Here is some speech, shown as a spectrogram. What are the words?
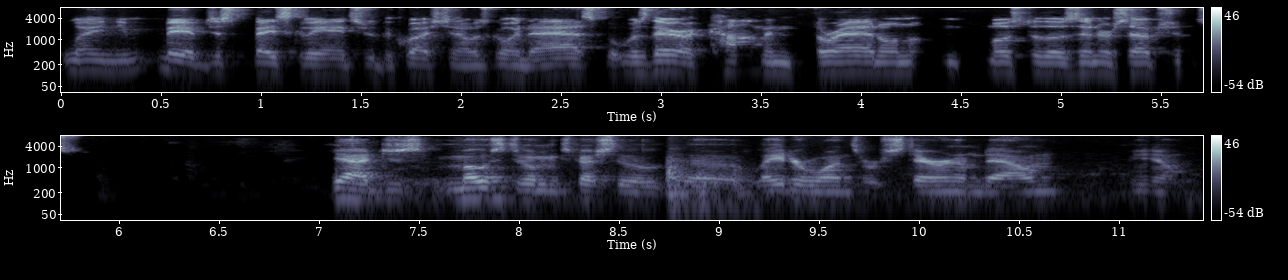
Lane, you may have just basically answered the question I was going to ask, but was there a common thread on most of those interceptions? Yeah, just most of them, especially the, the later ones, were staring them down. You know,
